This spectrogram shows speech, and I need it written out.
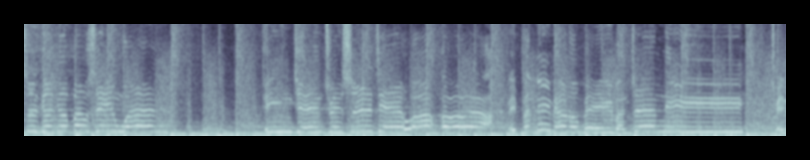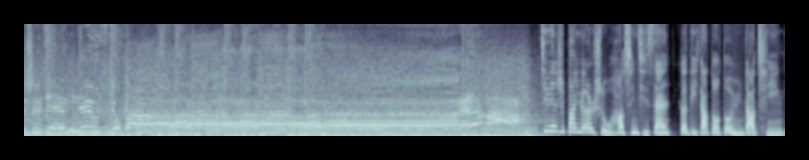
时刻刻报新闻，听见全世界，每分每秒都陪伴着你。全世界 news 九八。今天是八月二十五号，星期三，各地大多多云到晴，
